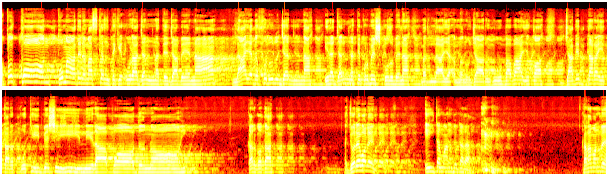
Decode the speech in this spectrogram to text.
অতক্ষণ তোমাদের মাঝখান থেকে ওরা জান্নাতে যাবে না। লা ইয়াদখুলুল জান্নাহ, এরা জান্নাতে প্রবেশ করবে না। মান লা ইয়ামানু জারুহু বাওয়াইকা যাদের দ্বারাই তার প্রতিবেশী নিরাপদ নয়। কার কথা? জোরে বলেন। এইটা মানবে কারা? কারা মানবে?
